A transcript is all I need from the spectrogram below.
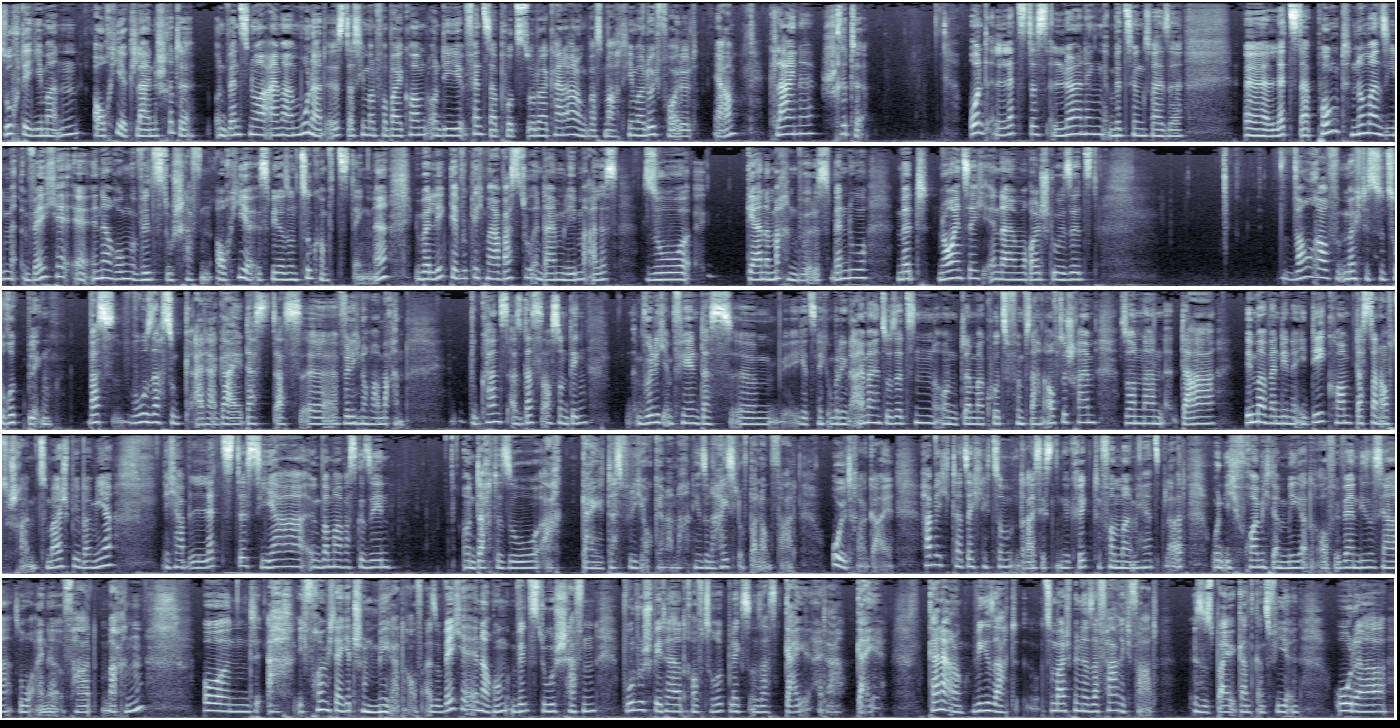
Such dir jemanden, auch hier kleine Schritte. Und wenn es nur einmal im Monat ist, dass jemand vorbeikommt und die Fenster putzt oder keine Ahnung was macht, hier mal durchfeudelt. Ja, kleine Schritte. Und letztes Learning beziehungsweise äh, letzter Punkt, Nummer sieben. Welche Erinnerung willst du schaffen? Auch hier ist wieder so ein Zukunftsding. Ne? Überleg dir wirklich mal, was du in deinem Leben alles so gerne machen würdest. Wenn du mit 90 in deinem Rollstuhl sitzt, worauf möchtest du zurückblicken? Was, wo sagst du, Alter, geil, das, das äh, will ich nochmal machen. Du kannst, also das ist auch so ein Ding, würde ich empfehlen, das ähm, jetzt nicht unbedingt einmal hinzusetzen und dann mal kurz fünf Sachen aufzuschreiben, sondern da immer, wenn dir eine Idee kommt, das dann aufzuschreiben. Zum Beispiel bei mir, ich habe letztes Jahr irgendwann mal was gesehen und dachte so, ach geil, das würde ich auch gerne mal machen, hier so eine Heißluftballonfahrt ultra geil. Habe ich tatsächlich zum 30. gekriegt von meinem Herzblatt und ich freue mich da mega drauf. Wir werden dieses Jahr so eine Fahrt machen. Und ach, ich freue mich da jetzt schon mega drauf. Also welche Erinnerung willst du schaffen, wo du später drauf zurückblickst und sagst, geil, Alter, geil. Keine Ahnung, wie gesagt, zum Beispiel eine Safari-Fahrt ist es bei ganz, ganz vielen. Oder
